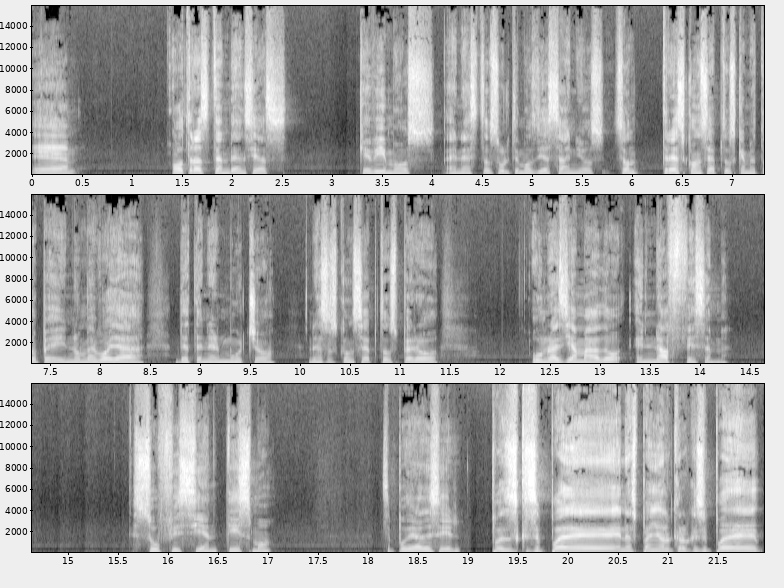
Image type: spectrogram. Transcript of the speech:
Eh, otras tendencias que vimos en estos últimos 10 años son tres conceptos que me topé y no me voy a detener mucho en esos conceptos, pero uno es llamado enoughism, suficientismo, ¿se podría decir? Pues es que se puede, en español creo que se puede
